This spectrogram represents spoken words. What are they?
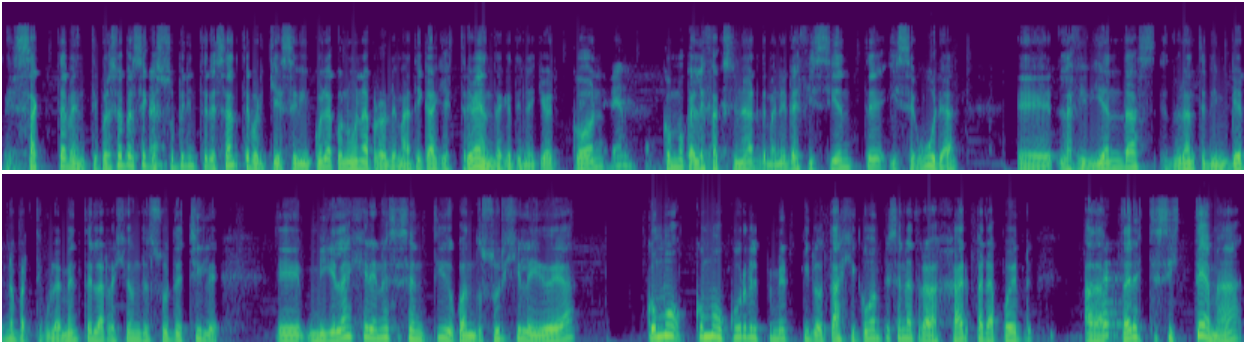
Exactamente, por eso me parece que es ¿Eh? súper interesante porque se vincula con una problemática que es tremenda, que tiene que ver con cómo calefaccionar de manera eficiente y segura eh, las viviendas durante el invierno, particularmente en la región del sur de Chile. Eh, Miguel Ángel, en ese sentido, cuando surge la idea, ¿cómo, ¿cómo ocurre el primer pilotaje? ¿Cómo empiezan a trabajar para poder adaptar este sistema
